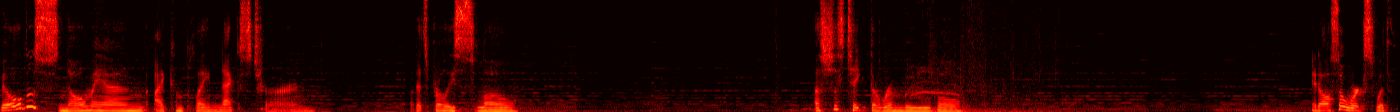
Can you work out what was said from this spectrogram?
build a snowman I can play next turn, but it's really slow. Let's just take the removal. It also works with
